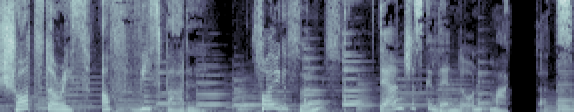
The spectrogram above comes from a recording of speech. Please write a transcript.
Short Stories of Wiesbaden. Folge 5: Dernsches Gelände und Marktplatz.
